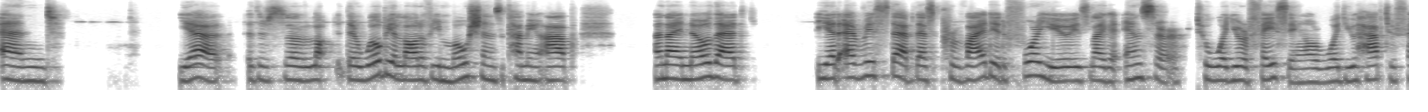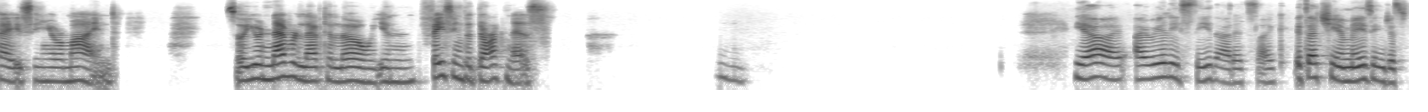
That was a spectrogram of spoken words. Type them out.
and yeah there's a lot there will be a lot of emotions coming up and i know that yet every step that's provided for you is like an answer to what you're facing or what you have to face in your mind So you're never left alone in facing the darkness. Mm. Yeah, I, I really see that. It's like, it's actually amazing just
